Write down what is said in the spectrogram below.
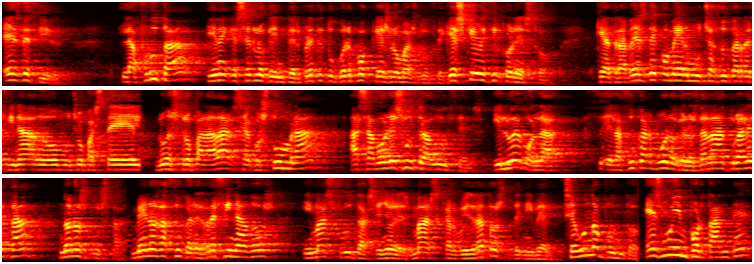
Es decir, la fruta tiene que ser lo que interprete tu cuerpo que es lo más dulce. ¿Qué os quiero decir con esto? Que a través de comer mucho azúcar refinado, mucho pastel, nuestro paladar se acostumbra a sabores ultradulces. Y luego el azúcar bueno que nos da la naturaleza no nos gusta. Menos azúcares refinados y más frutas, señores, más carbohidratos de nivel. Segundo punto, es muy importante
